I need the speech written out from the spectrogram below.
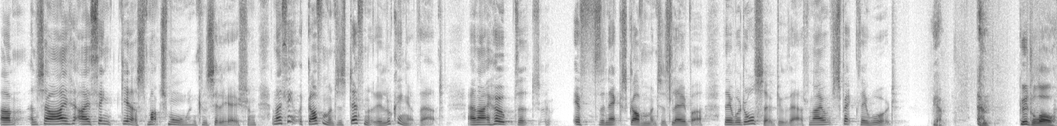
Um, and so I, I think, yes, much more in conciliation. And I think the government is definitely looking at that. And I hope that if the next government is Labour, they would also do that, and I expect they would. Yeah. Good law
